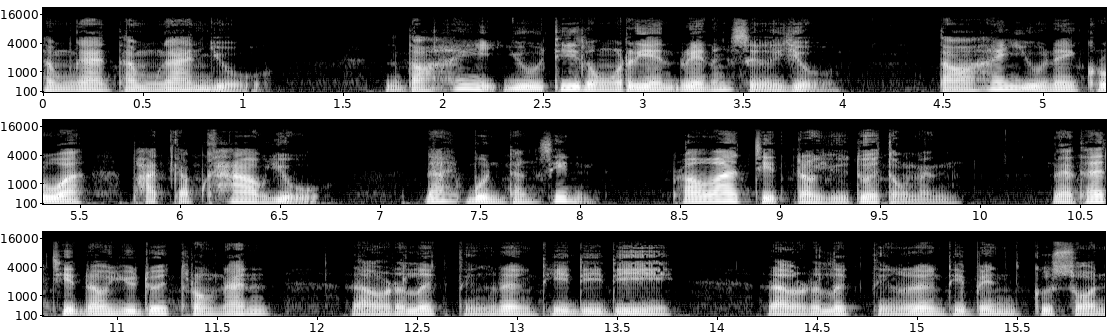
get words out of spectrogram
ทำงานทำงานอยู่ ต่อให้อยู่ที่โรงเรียนเรียนหนังสืออยู่ ต่อให้อยู่ในครัวผัดกับข้าวอยู่ ได้บุญทั้งสิ้น เพราะว่าจิตเราอยู่ด้วยตรงนั้นแต่ถ้าจิตเราอยู่ด้วยตรงนั้น เราระลึกถึงเรื่องที่ดีๆ เราระลึกถึงเรื่องที่เป็นกุศล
